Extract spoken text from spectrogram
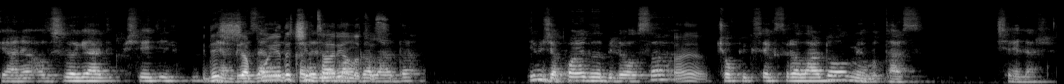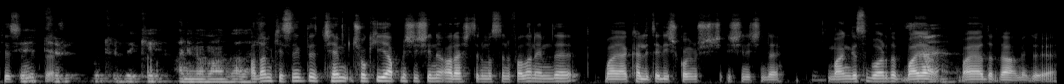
yani alışılageldik bir şey değil. Bir de Yani Japonya'da Çin tarihi anlatıyorsun. Değil mi? Japonya'da bile olsa Aynen. çok yüksek sıralarda olmuyor bu tarz şeyler. Kesinlikle. E, tür, bu türdeki anime mangalar. Adam kesinlikle hem çok iyi yapmış işini, araştırmasını falan hem de bayağı kaliteli iş koymuş işin içinde. Mangası bu arada bayağı Sen- bayağıdır devam ediyor ya.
